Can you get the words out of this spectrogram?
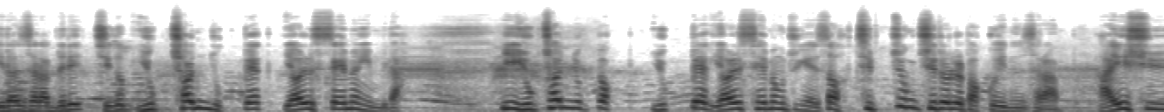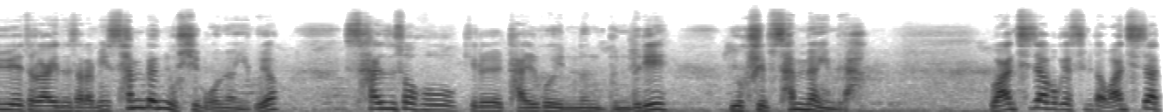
이런 사람들이 지금 6,613명입니다. 이 6,613명 중에서 집중 치료를 받고 있는 사람, ICU에 들어가 있는 사람이 365명이고요. 산소호흡기를 달고 있는 분들이 63명입니다. 완치자 보겠습니다. 완치자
